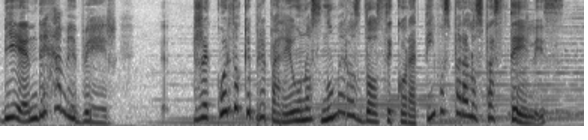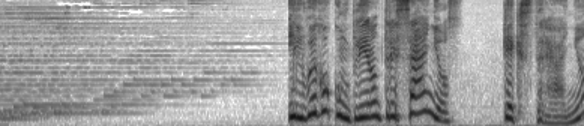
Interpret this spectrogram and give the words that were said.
Bien, déjame ver. Recuerdo que preparé unos números dos decorativos para los pasteles. Y luego cumplieron tres años. ¡Qué extraño!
